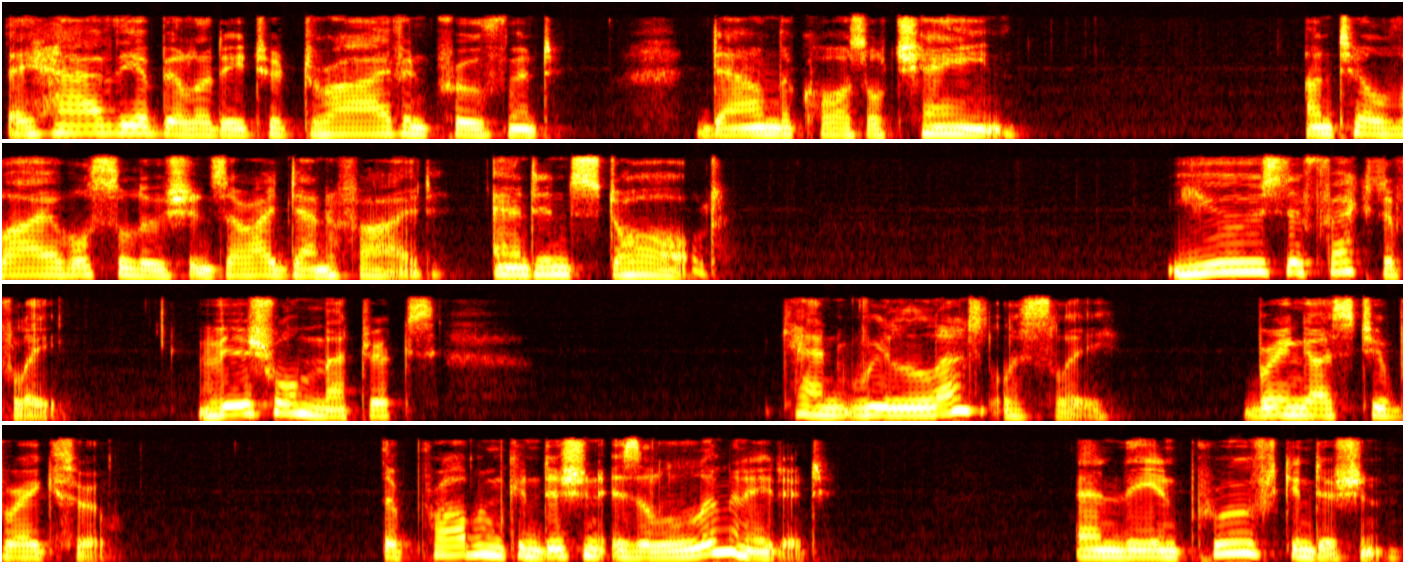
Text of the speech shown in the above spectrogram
they have the ability to drive improvement down the causal chain until viable solutions are identified and installed. Used effectively, visual metrics can relentlessly bring us to breakthrough. The problem condition is eliminated, and the improved condition,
